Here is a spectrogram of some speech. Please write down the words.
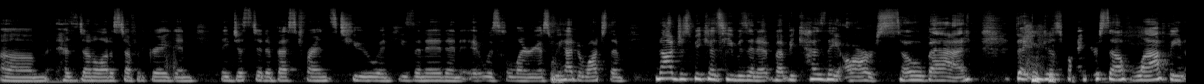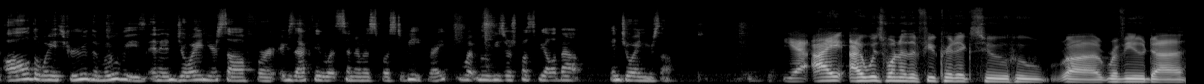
um, has done a lot of stuff with Greg, and they just did a Best Friends too, and he's in it, and it was hilarious. We had to watch them not just because he was in it, but because they are so bad that you just find yourself laughing all the way through the movies and enjoying yourself for exactly what cinema is supposed to be, right? What movies are supposed to be all about, enjoying yourself. Yeah, I, I was one of the few critics who who uh, reviewed. Uh,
